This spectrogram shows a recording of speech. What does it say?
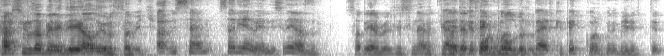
Karşımıza belediyeyi alıyoruz tabii ki. Abi sen Sarıyer Belediyesi'ne yazdın. Sarıyer Belediyesi'ne evet bir Gayet adet form doldurdum. Gayet köpek korkunu belirttin.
